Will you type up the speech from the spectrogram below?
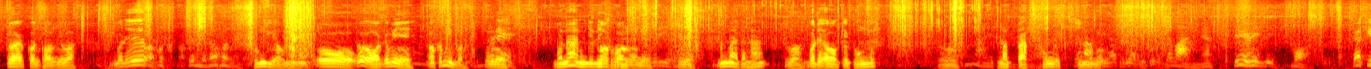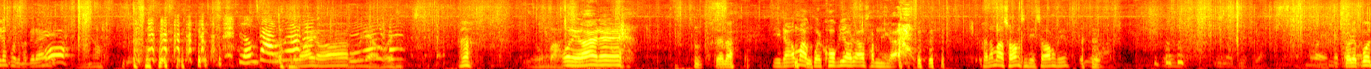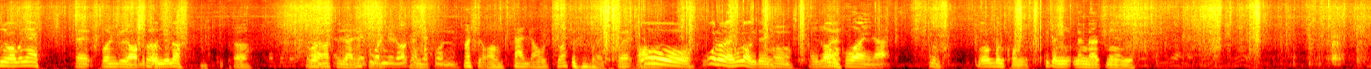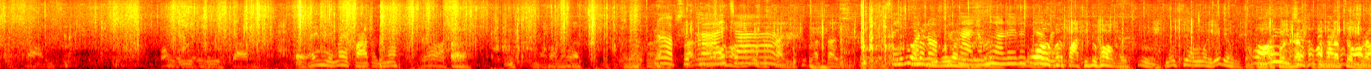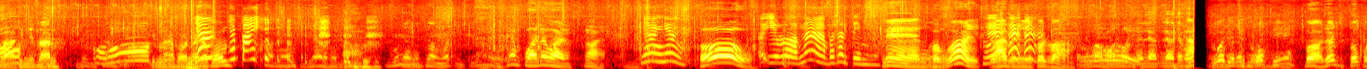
ตัวก่อนของอยู่บ่บ่ได้ถุงเดียวนี่โอ้โอ้ยออกก็มีเอาก็มีบ่นี่บ่น่ามันอยู่ในนอกคลถุองงอันนี้นี่มันมาต่างหากบ่บ่ได้เอาออกจากถุงเด้อโอ้ มัดปากถุงเลยกินมันแล้วขี่น้ำกรดไปก็ได้หลงทางเมื่อร้อยเนาะไม่แล้วเว้ยโอ้ยร้อยได้เจ้าละดีนะเอามากวดโคกเดียวเอาทำนี่ละขันเอามาสองสี่ได้สองสิก็ได้ปนอยู่บ่เป็นไงเอ้ยคนอยู่หรอกได้ปนอยู่เนาะ ว่ามันสิได้นี่คนนี่เนาะกันคนมันสิออกสั้นเอาตัวเปิดเปิดออโอ้กโอ้เราได้ของเราอีกเด้อือไอ้ร้อยกว่านี่ละบ่เบิ่งของที่จังหนักๆแน่อยู่ให้มีไม่ฟาดอะไรนะ รอบสุดท้ายจ้าใส่ขวดรอบสุดท้ายแล้วเมื่อเลยนะโอ้จ้ายคอยฟาดทิ้งไปห้องเลยแล้วเชียงไว้ได้เดียวขอบคุณครับที่มารับชมนะครับทีมนิสานทีมนาพรนะครับผมอย่าไปยังกว่าได้ว่าน้อยย่างย่างโอ้เอาอีกรอบหน้าบ่ทันเต็มอยู่แน่บอกว่าหลายไปนี่ก็ว่า โอ้เดี๋ยวจะบ่เดินตกไป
